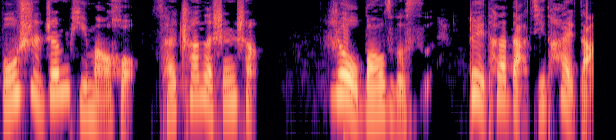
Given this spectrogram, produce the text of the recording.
不是真皮毛后，才穿在身上。肉包子的死对他的打击太大，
